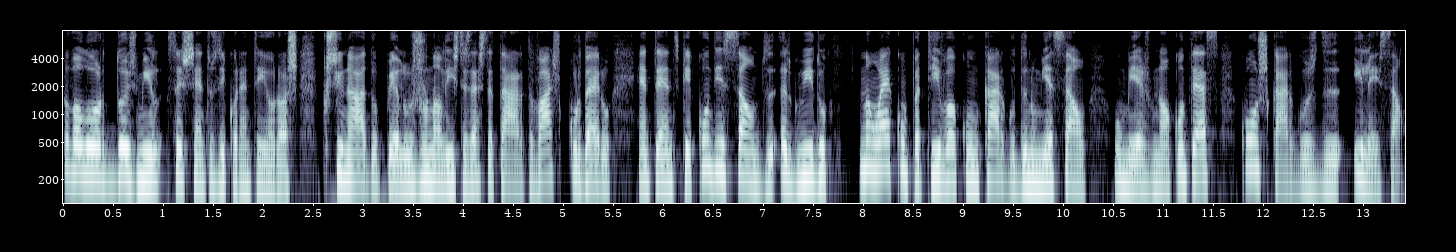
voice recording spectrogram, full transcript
no valor de 2.640 euros. Questionado pelos jornalistas esta tarde, Vasco Cordeiro entende que a condição de arguído não é compatível com o cargo de nomeação. O mesmo não acontece com os cargos de eleição.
